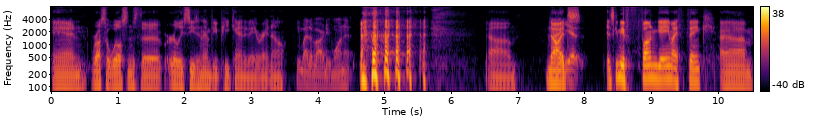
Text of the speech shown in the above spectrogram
and Russell Wilson's the early season MVP candidate right now. He might have already won it. No, Not it's yet. it's gonna be a fun game. I think. Um,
